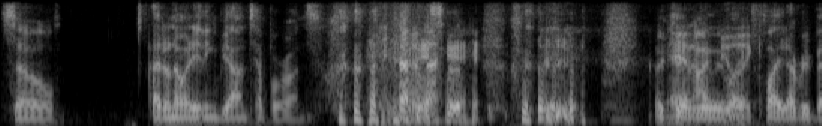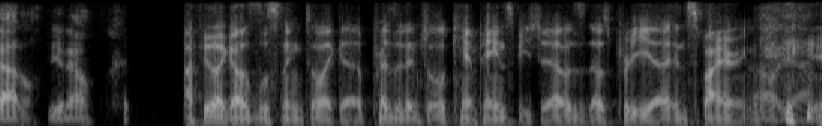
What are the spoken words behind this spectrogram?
so. I don't know anything beyond tempo runs. I can't Man, I really like, like- fight every battle, you know. I feel like I was listening to like a presidential campaign speech. That was that was pretty uh, inspiring. Oh yeah.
